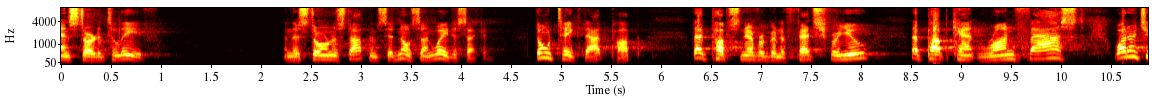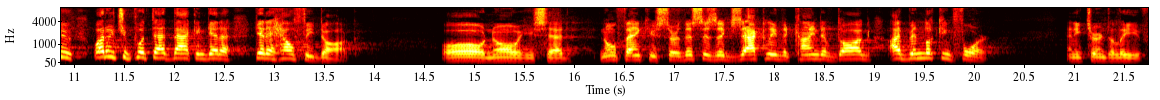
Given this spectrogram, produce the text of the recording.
and started to leave. And the store owner stopped him and said, No, son, wait a second. Don't take that pup. That pup's never going to fetch for you. That pup can't run fast. Why don't you, why don't you put that back and get a, get a healthy dog? Oh, no, he said. No, thank you, sir. This is exactly the kind of dog I've been looking for. And he turned to leave.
